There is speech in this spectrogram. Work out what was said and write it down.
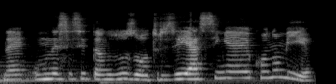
né, um necessitando dos outros, e assim é a economia.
